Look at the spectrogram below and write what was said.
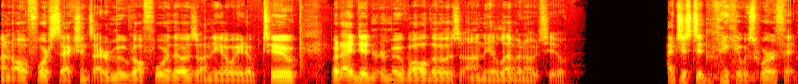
on all four sections. I removed all four of those on the 0802, but I didn't remove all those on the 1102. I just didn't think it was worth it.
